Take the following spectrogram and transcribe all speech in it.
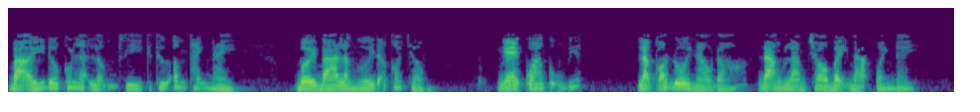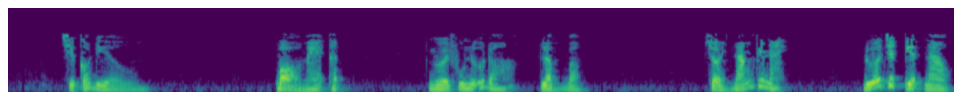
Bà ấy đâu có lạ lẫm gì cái thứ âm thanh này, bởi bà là người đã có chồng. Nghe qua cũng biết là có đôi nào đó đang làm trò bậy bạ quanh đây. Chỉ có điều... Bỏ mẹ thật. Người phụ nữ đó lẩm bẩm. Trời nắng thế này, đứa chết tiệt nào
